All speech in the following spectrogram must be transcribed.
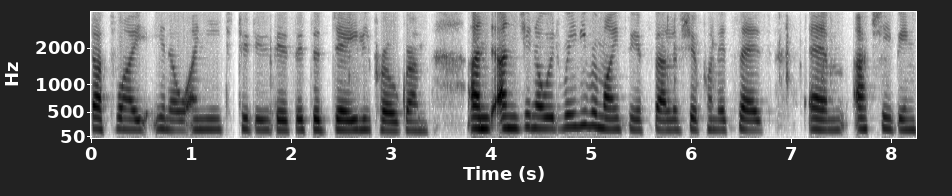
that's why you know i need to do this it's a daily program and and you know it really reminds me of fellowship when it says um, actually being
